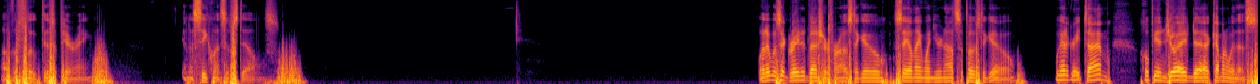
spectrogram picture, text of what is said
of the fluke disappearing in a sequence of stills. But it was a great adventure for us to go sailing when you're not supposed to go. We had a great time. Hope you enjoyed uh, coming with us.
